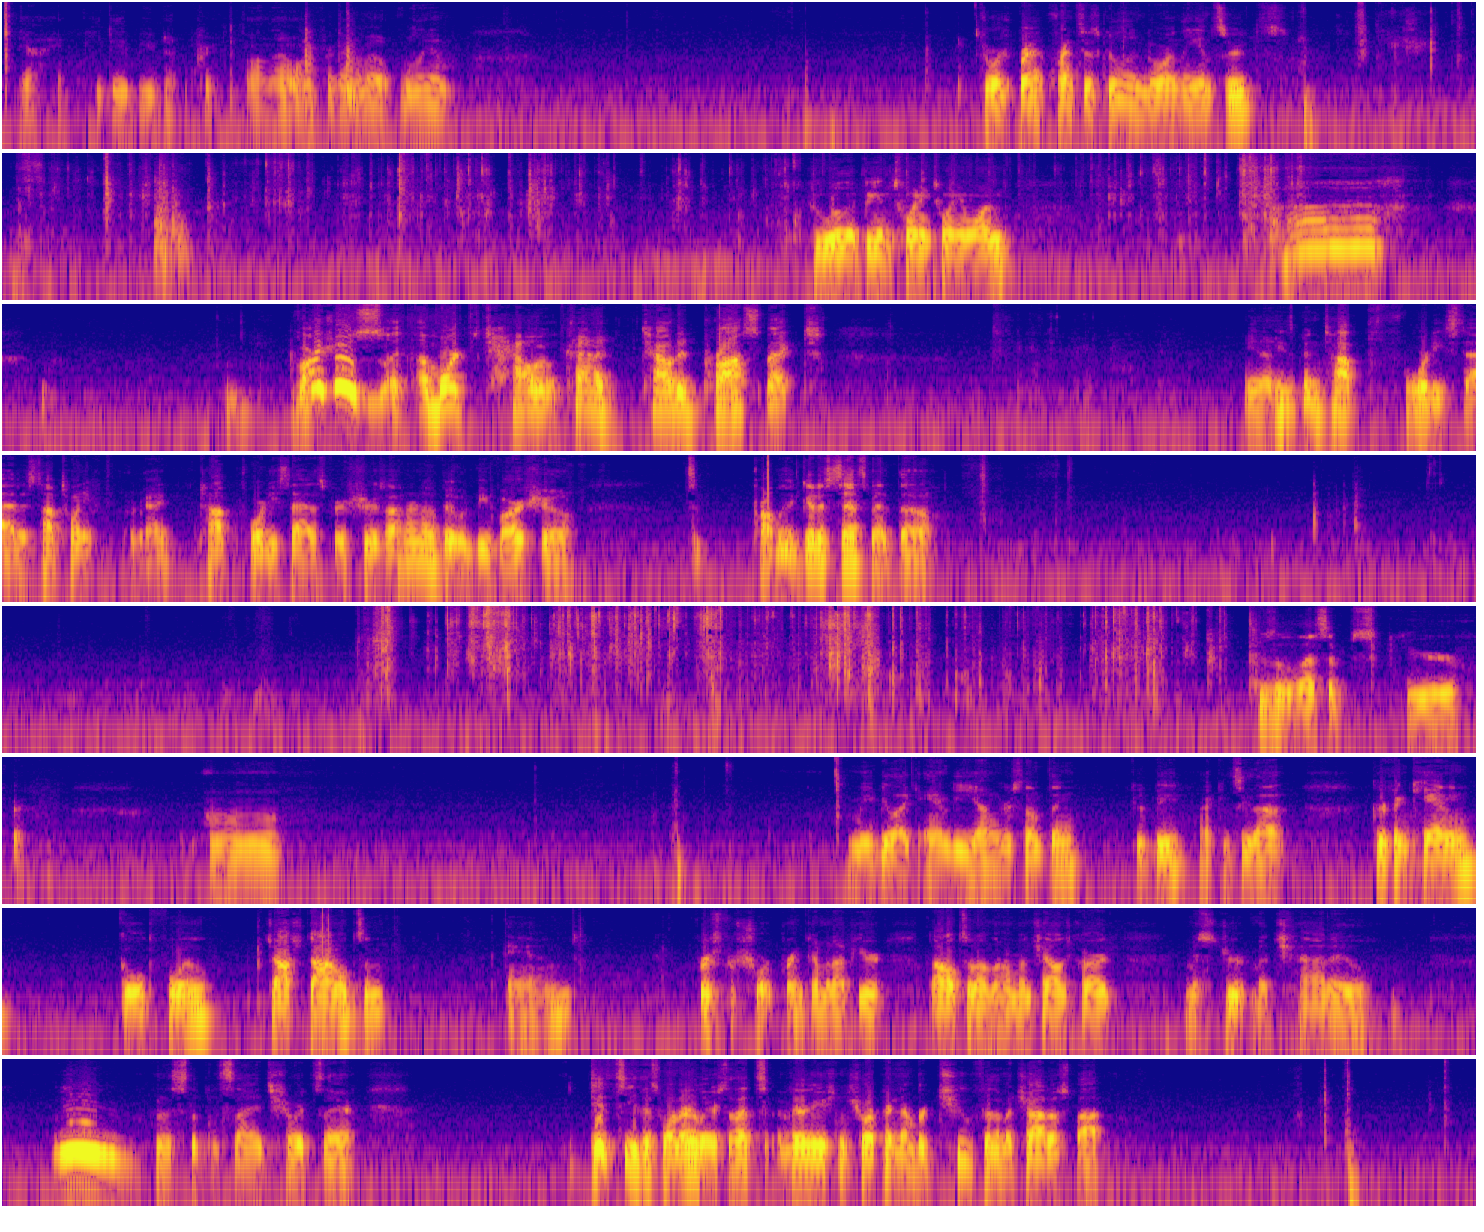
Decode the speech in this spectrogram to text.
Yeah, he debuted on that one. I forgot about William. George Brett, Francisco Lindor on the inserts. Who will it be in 2021? Uh, Varsho's a more kind of touted prospect. You know, he's been top 40 status, top 20, right? Top 40 status for sure. So I don't know if it would be Varsho. It's probably a good assessment, though. Who's a less obscure? Um, maybe like Andy Young or something. Could be. I could see that. Griffin Canning, gold foil. Josh Donaldson, and first for short print coming up here. Donaldson on the Run Challenge card. Mr. Machado. Woo! The slip and slide shorts there. Did see this one earlier, so that's variation short print number two for the Machado spot.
